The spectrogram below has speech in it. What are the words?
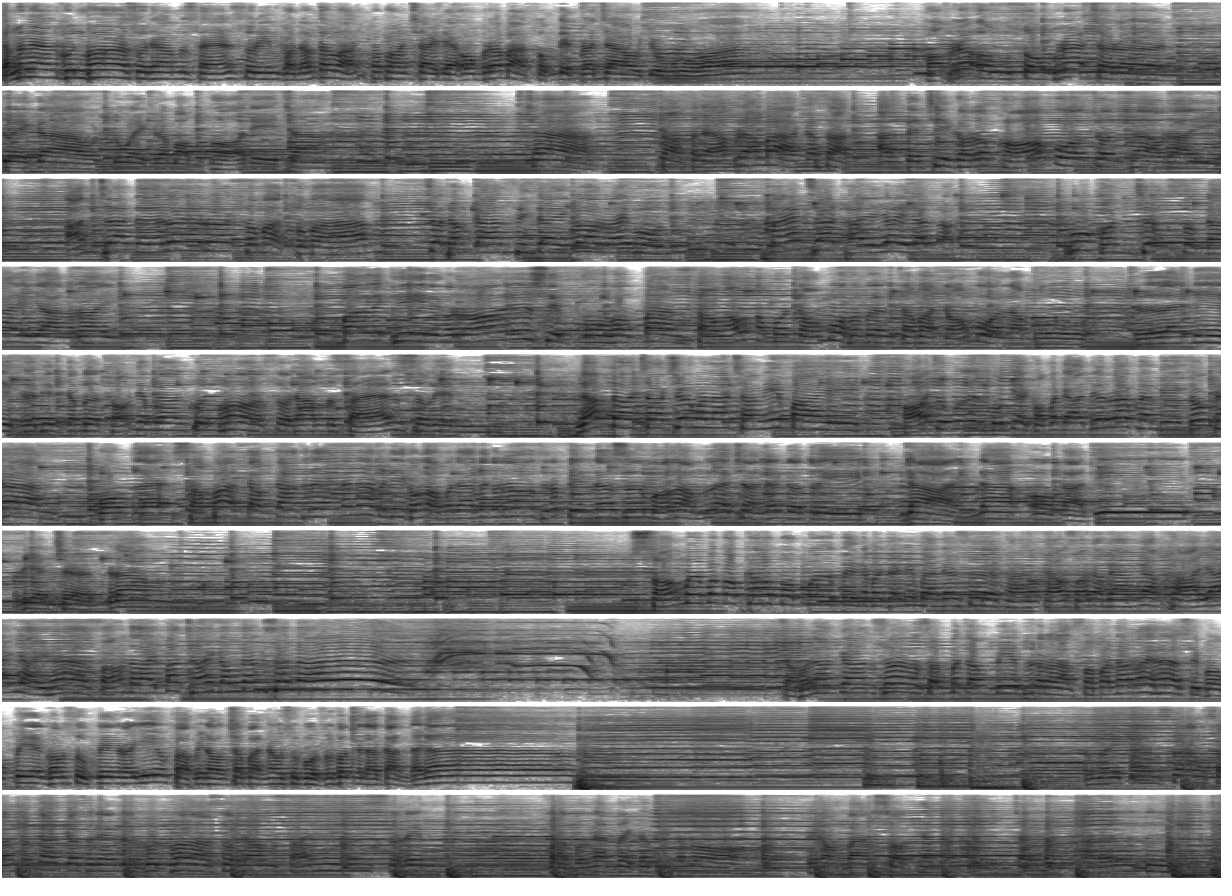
สำนักงานคุณพ่อสุธรรมแสนสุรินขอน้อมถวายพระพรชัยแด่องค์พระบาทสมเด็จพระเจ้าอยู่หัว ขอพระองค์ทรงพระเจริญ ด้วยกล้าวด้วยกระหม่อมขอเดชะชาติศาสนาพระมหากษัตริย์ อันเป็นที่เคารพขอปวงชนชาวไทย อันชาติใดไร้รักสมัครสมาน จะทำการสิ่งใดก็ไร้ผล แม้ชาติไทยย่อยยัดผู้คนเชื่อสดได้อย่างไร บ้านเลขที่ 110หมู่6บ้านเสาเหลาตำบลหนองบัวอำเภอเมืองจังหวัดหนองบัวลำพูและนี่คือถิ่นกำเนิดของทีมงานคุณพ่อสุดำแสนสุรินนับต่อจากช่วงเวลาฉากนี้ไป ขอจูงมือสูงเกียรติของบรรดามิตรรักแฟนเพลงทุกท่านพบและสัมภาษณ์กับการแสดงด้าหน้าเวทีของเหล่าบรรดานักร้องศิลปินแดนเซอร์หมอลำและชายนักดนตรี ได้ณโอกาสที่เรียนเชิญครับ สองมือประกบเข้าปกมือเป็นกำลังใจให้แบนแดนเซอร์ขาขาวๆสอนกำลังงับขาย้ายใหญ่ห้าสองอะไรปักใช้กำลังเสนอจากผลงานการสร้างสรรค์ประจำปีพุทธศักราช2556ปีแห่งความสุขปีรอยยิ้มฝากพี่น้องชาวบ้านเนาสุขุมสุขคนกันแล้วกันนะครับในการสร้างสรรค์ผลงานการแสดงโดยคุณพ่อสุธรรมสายสรินทร์ฝากผลงานไว้กับพี่น้อง พี่น้องบางสดแค่นั้นเอาเป็นใจฟังอะไร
